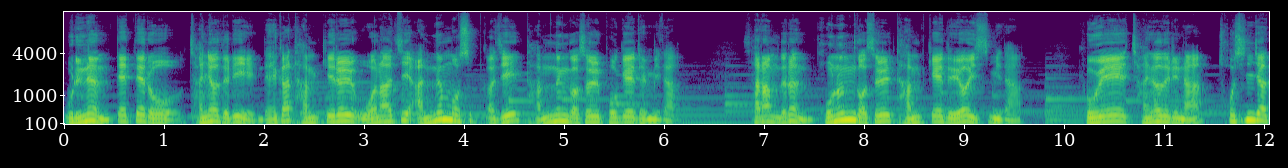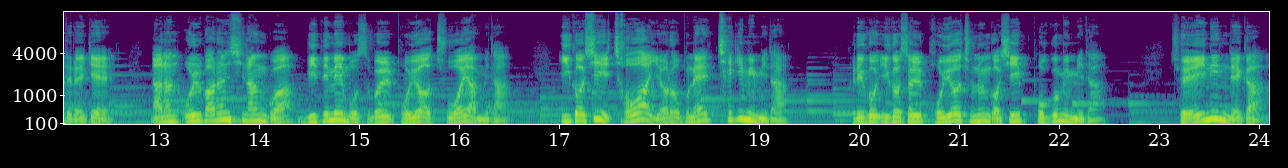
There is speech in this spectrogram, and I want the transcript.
우리는 때때로 자녀들이 내가 닮기를 원하지 않는 모습까지 닮는 것을 보게 됩니다. 사람들은 보는 것을 닮게 되어 있습니다. 교회의 자녀들이나 초신자들에게 나는 올바른 신앙과 믿음의 모습을 보여 주어야 합니다. 이것이 저와 여러분의 책임입니다. 그리고 이것을 보여주는 것이 복음입니다. 죄인인 내가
